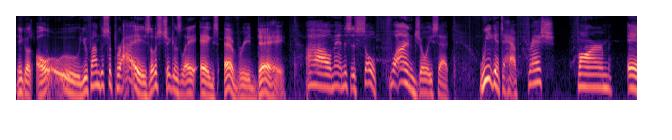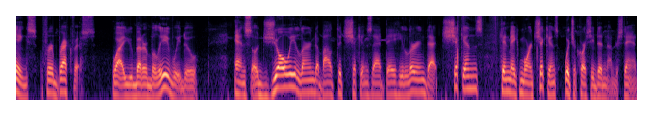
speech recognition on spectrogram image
And he goes, Oh, you found the surprise. Those chickens lay eggs every day. Oh man, this is so fun, Joey said. We get to have fresh farm eggs for breakfast. Why, you better believe we do. And so Joey learned about the chickens that day. He learned that chickens can make more chickens, which of course he didn't understand.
